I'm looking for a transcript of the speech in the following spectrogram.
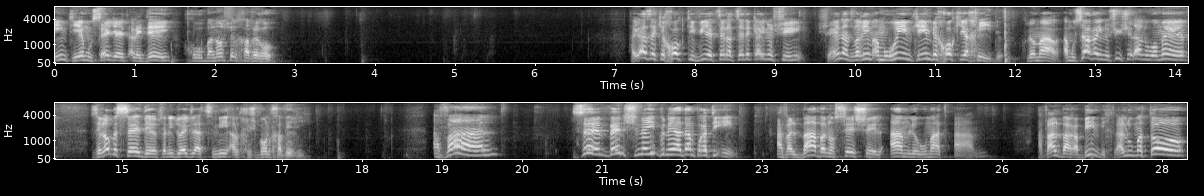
אם תהיה מושגת על ידי חורבנו של חברו. היה זה כחוק טבעי אצל הצדק האנושי, שאין הדברים אמורים כי אם בחוק יחיד. כלומר, המוסר האנושי שלנו אומר, זה לא בסדר שאני דואג לעצמי על חשבון חברי. אבל זה בין שני בני אדם פרטיים. אבל בא בנושא של עם לעומת עם, אבל ברבים בכלל לעומתו,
